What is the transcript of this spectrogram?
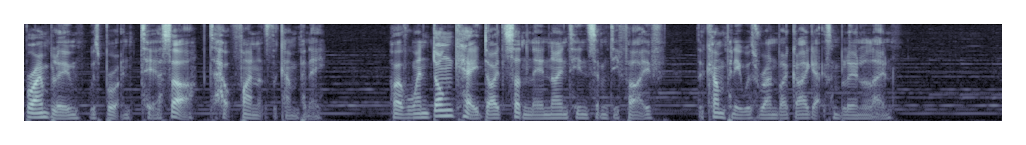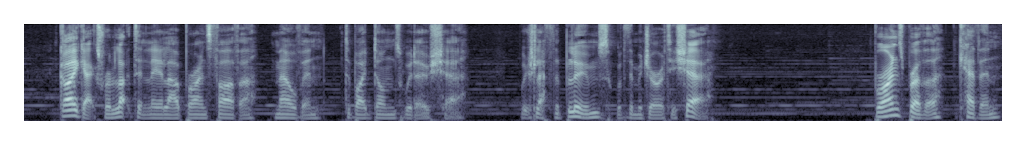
Brian Blume was brought into TSR to help finance the company. However, when Don Kaye died suddenly in 1975, the company was run by Gygax and Blume alone. Gygax reluctantly allowed Brian's father, Melvin, to buy Don's widow's share, which left the Blumes with the majority share. Brian's brother, Kevin,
